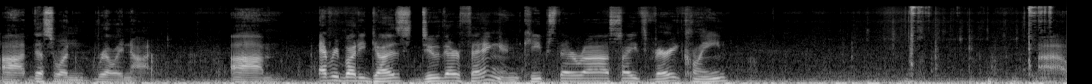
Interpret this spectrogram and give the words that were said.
Uh, this one really not. Um, everybody does do their thing and keeps their uh, sites very clean. Uh,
